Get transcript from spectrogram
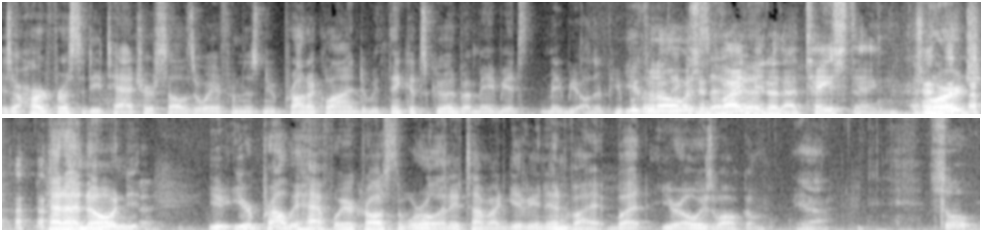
is it hard for us to detach ourselves away from this new product line? Do we think it's good, but maybe it's maybe other people You can always invite me to that tasting. George, had I known, you, you're probably halfway across the world anytime I'd give you an invite, but you're always welcome. Yeah. So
